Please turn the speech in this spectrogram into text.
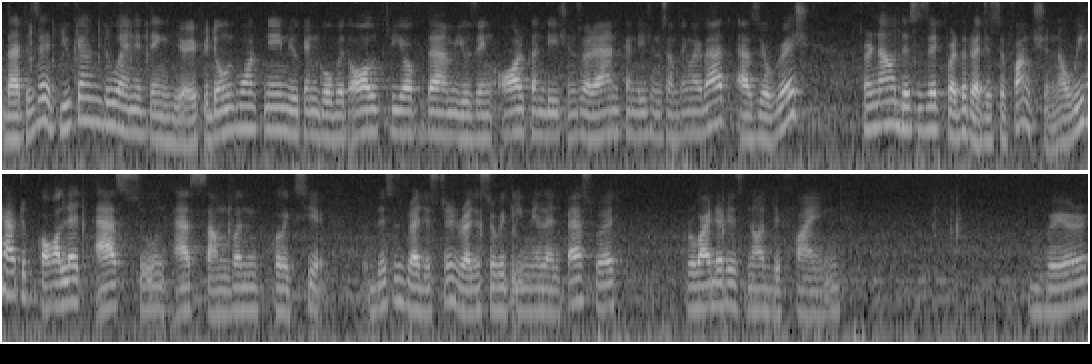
That is it. You can do anything here. If you don't want name you can go with all three of them using or conditions or and conditions something like that as your wish for now this is it for the register function. Now we have to call it as soon as someone clicks here. So this is registered register with email and password. Provider is not defined where.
